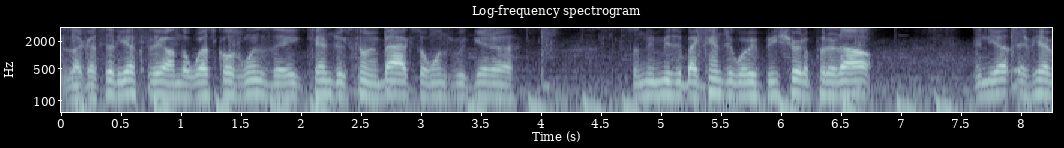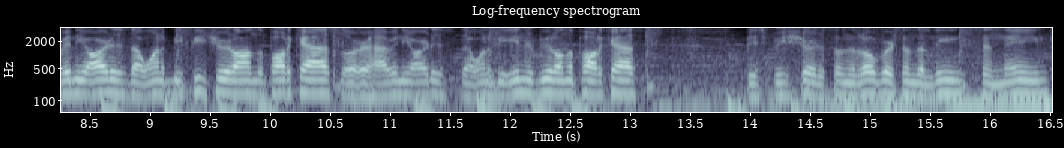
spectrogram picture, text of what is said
like I said yesterday on the West Coast Wednesday, Kendrick's coming back. So once we get uh, some new music by Kendrick, we'll be sure to put it out. And if you have any artists that want to be featured on the podcast or have any artists that want to be interviewed on the podcast, please be sure to send it over, send the links and names.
